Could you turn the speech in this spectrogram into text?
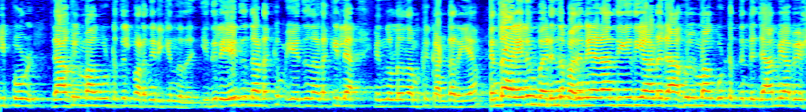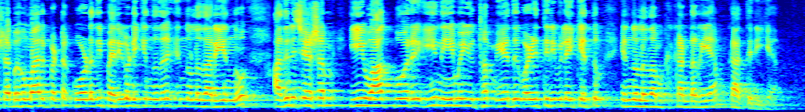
ഇപ്പോൾ രാഹുൽ മാങ്കൂട്ടത്തിൽ പറഞ്ഞിരിക്കുന്നത്. ഇതിൽ ഏത് നടക്കും ഏത് നടക്കില്ല എന്നുള്ളത് നമുക്ക് കണ്ടറിയാം. എന്തായാലും വരുന്ന പതിനേഴാം തീയതിയാണ് രാഹുൽ മാങ്കൂട്ടത്തിന്റെ ജാമ്യാപേക്ഷ ബഹുമാനപ്പെട്ട കോടതി പരിഗണിക്കുന്നത് എന്നുള്ളത് അറിയുന്നു. അതിനുശേഷം ഈ വാക്പോര് ഈ നിയമയുദ്ധം ഏത് വഴിത്തിരിവിലേക്ക് എത്തും എന്നുള്ളത് നമുക്ക് കണ്ടറിയാം. കാത്തിരിക്കാം.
